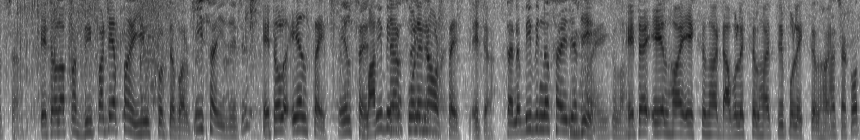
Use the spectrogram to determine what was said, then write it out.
আচ্ছা। এটা হলো আপনার দুই পার্টে আপনার ইউজ করতে পারবেন। কি সাইজ এটা? এটা হলো এল সাইজ size, বিভিন্ন বাচ্চার কোলে নেওয়ার সাইজ এটা। তাই না? বিভিন্ন সাইজের হয় এগুলো। এটা এল হয় এক্সেল হয় ডাবল এক্সেল হয় ট্রিপল এক্সেল হয়। আচ্ছা, কত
